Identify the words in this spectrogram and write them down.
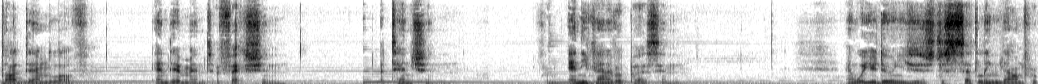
goddamn love, endearment, affection, attention from any kind of a person. And what you're doing is just settling down for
